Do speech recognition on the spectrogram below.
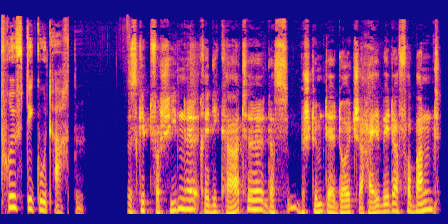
prüft die Gutachten. Es gibt verschiedene Prädikate, das bestimmt der Deutsche Heilbäderverband,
